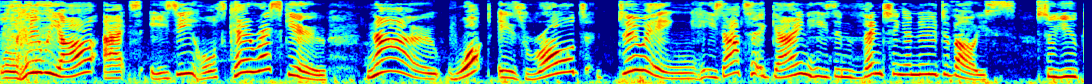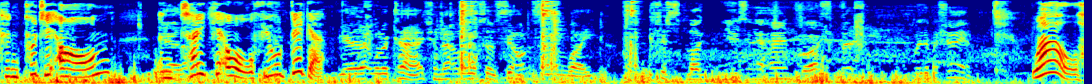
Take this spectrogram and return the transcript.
Well, here we are at Easy Horse Care Rescue. Now, what is Rod doing? He's at it again. He's inventing a new device. So you can put it on and Yeah, take it off your digger. Yeah, that will attach and that will also sit on its own weight. It's just like using a hand brush but with a machine. Well,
